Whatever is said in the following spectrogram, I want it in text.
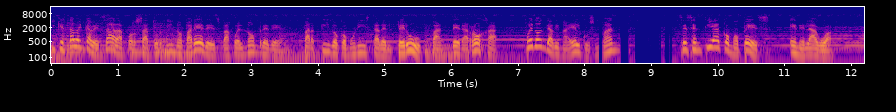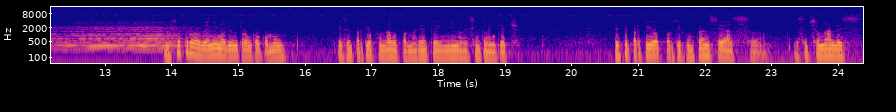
y que estaba encabezada por Saturnino Paredes bajo el nombre de Partido Comunista del Perú, Bandera Roja, fue donde Abimael Guzmán se sentía como pez en el agua. Nosotros venimos de un tronco común, que es el partido fundado por Mariate en 1928. Este partido, por circunstancias uh, excepcionales,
